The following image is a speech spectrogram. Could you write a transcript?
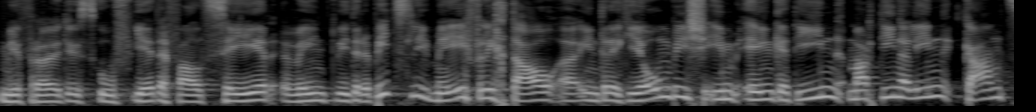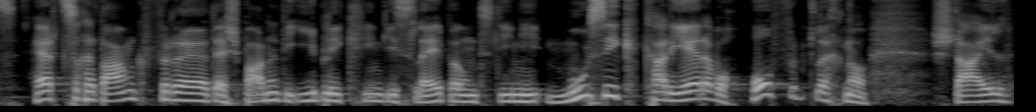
Wir freuen uns auf jeden Fall sehr, wenn du wieder ein bisschen mehr vielleicht auch äh, in der Region bist, im Engadin. Martina Lin, ganz herzlichen Dank für äh, den spannenden Einblick in dein Leben und deine Musikkarriere, die hoffentlich noch steil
